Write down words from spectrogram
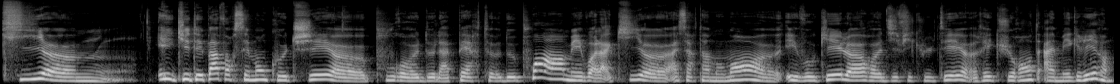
qui euh, et qui n'étaient pas forcément coachées pour de la perte de poids, hein, mais voilà, qui à certains moments évoquaient leurs difficultés récurrentes à maigrir.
